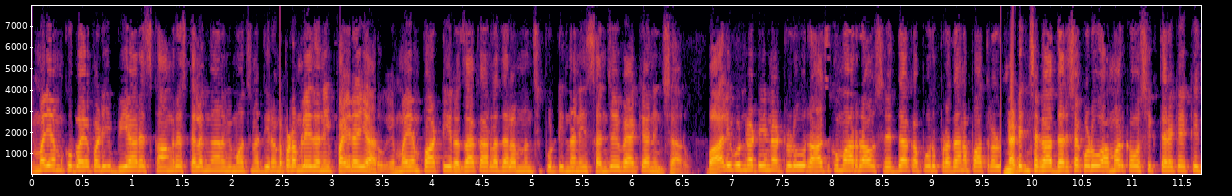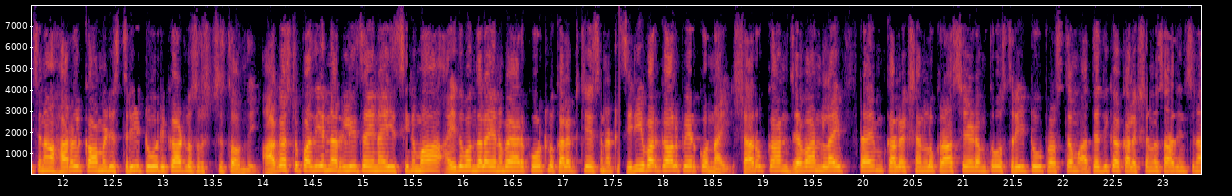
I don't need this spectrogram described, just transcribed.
ఎంఐఎం కు భయపడి బీఆర్ఎస్ కాంగ్రెస్ తెలంగాణ విమోచన దినపడం లేదని ఫైర్ అయ్యారు. ఎంఐఎం పార్టీ రజాకార్ల దళం నుంచి పుట్టిందని సంజయ్ వ్యాఖ్యానించారు. బాలీవుడ్ నటీనటుడు రాజ్ కుమార్ రావు శ్రద్ధా కపూర్ ప్రధాన పాత్రలు నటించగా దర్శకుడు అమర్ కౌశిక్ తెరకెక్కించిన హరల్ కామెడీ స్త్రీ టూ రికార్డులు సృష్టిస్తోంది. ఆగస్టు పదిహేను రిలీజ్ అయిన ఈ సినిమా ఐదు వందల ఎనభై ఆరు కోట్లు కలెక్ట్ చేసినట్లు సినీ వర్గాలు పేర్కొన్నాయి. షారుఖ్ ఖాన్ జవాన్ లైఫ్ టైం కలెక్షన్లు క్రాస్ చేయడంతో స్త్రీ టూ ప్రస్తుతం అత్యధిక కలెక్షన్లు సాధించిన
